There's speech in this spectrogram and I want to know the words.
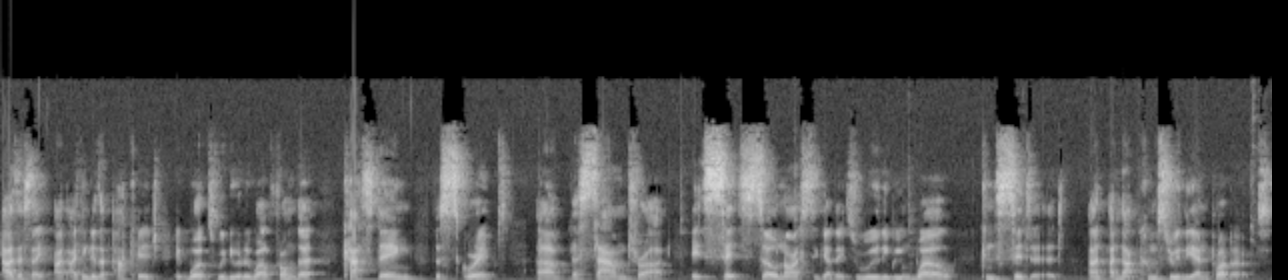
As I say, I, I, think as a package, it works really, really well. From the casting, the script, um, the soundtrack, it sits so nice together. It's really been well considered, and, and that comes through in the end product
